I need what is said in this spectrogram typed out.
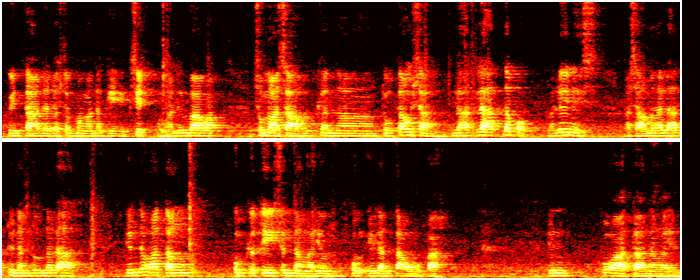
kwintada daw sa mga nag exit Kung halimbawa, sumasahod ka ng 2,000, lahat-lahat na po, malinis. Kasama na lahat yun, nandun na lahat. Yun daw atang computation na ngayon, kung ilang taong ka. Yun po ata na ngayon.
